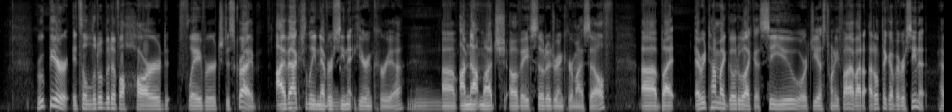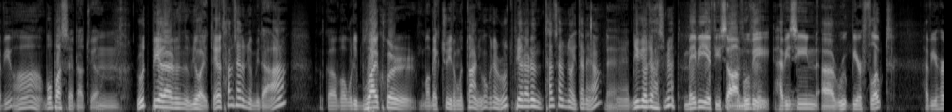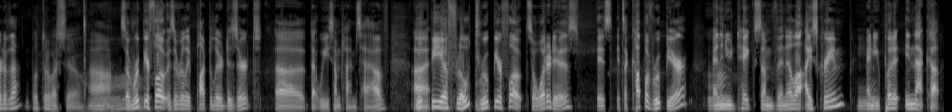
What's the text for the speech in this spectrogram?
Root beer, it's a little bit of a hard flavor to describe. I've actually never seen it here in Korea. Um, I'm not much of a soda drinker myself, uh, but every time I go to like a CU or GS25, I don't, I don't think I've ever seen it. Have you? 아, 못 봤어요, 나도요. 루트비어라는 음료가 있대요. 탄산음료입니다. 그러니까 뭐 우리 무알콜 뭐 맥주 이런 것도 아니고 그냥 루트비어라는 탄산음료가 있다네요. 네. 예, 미국 언제 가시면 Maybe if you saw a This is movie, have you seen uh, root beer float? Have you heard of that? 못 들어봤어요. Ah, so root beer float is a really popular dessert uh, that we sometimes have. Uh, 루트비어 플로트? root beer float. So what it is is it's a cup of root beer, and then you take some vanilla ice cream and you put it in that cup,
